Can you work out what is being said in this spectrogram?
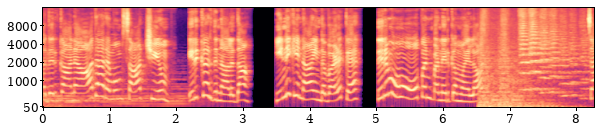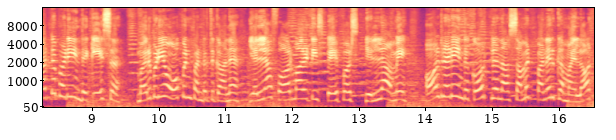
அதற்கான ஆதாரமும் சாட்சியும் இருக்கிறதுனால தான் இன்னைக்கு நான் இந்த வழக்க திரும்பவும் ஓபன் பண்ணிருக்கேன் மயிலாட் சட்டப்படி இந்த கேஸ மறுபடியும் ஓபன் பண்றதுக்கான எல்லா ஃபார்மாலிட்டிஸ் பேப்பர்ஸ் எல்லாமே ஆல்ரெடி இந்த கோர்ட்ல நான் சப்மிட் பண்ணிருக்கேன் மயிலாட்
